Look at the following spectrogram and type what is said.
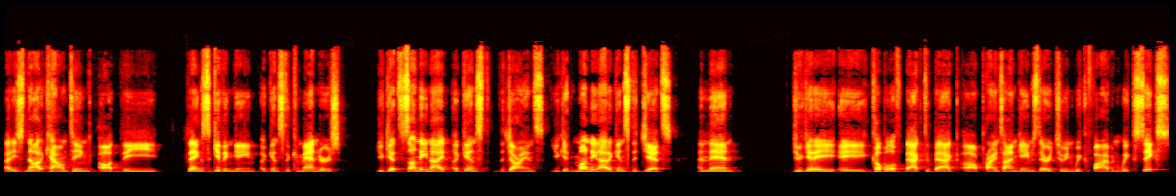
that is not counting uh, the Thanksgiving game against the Commanders. You get Sunday night against the Giants. You get Monday night against the Jets. And then you get a, a couple of back to back primetime games there too in week five and week six.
